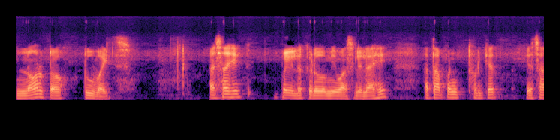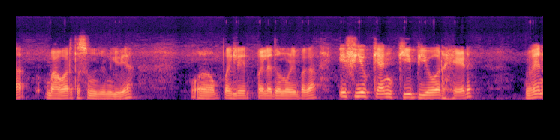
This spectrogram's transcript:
nor talk too wise असा एक पहिलं कडवं मी वाचलेलं आहे. आता आपण थोडक्यात याचा भावार्थ समजून घेऊया. पहिले पहिल्या दोन ओळी बघा. If you can keep your head when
